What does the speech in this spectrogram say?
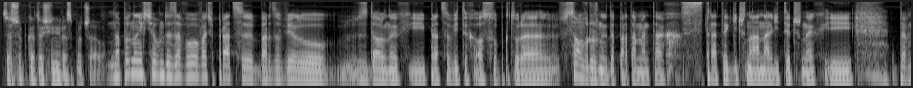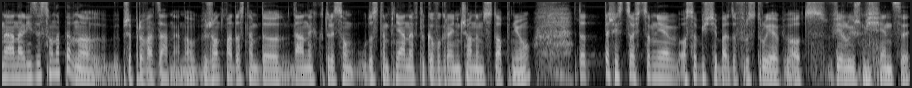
za szybko to się nie rozpoczęło. Na pewno nie chciałbym dezawuować pracy bardzo wielu zdolnych i pracowitych osób, które są w różnych departamentach strategiczno-analitycznych i pewne analizy są na pewno przeprowadzane. No, rząd ma dostęp do danych, które są udostępniane tylko w ograniczonym stopniu. To też jest coś, co mnie osobiście bardzo frustruje od wielu już miesięcy,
